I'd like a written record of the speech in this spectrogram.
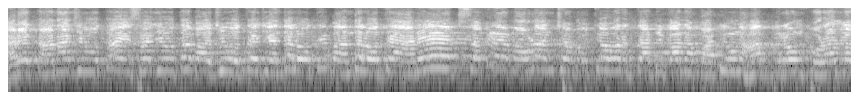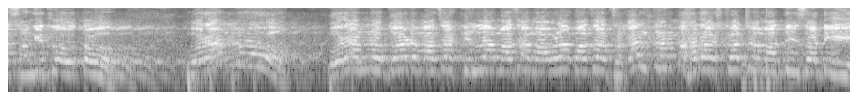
अरे तानाजी होता ऐसाजी होता बाजी होते जेंदल होते बांधल होते अनेक सगळ्या मावळांच्या डोक्यावर त्या ठिकाणी पाठवून हात फिरवून पोरांना सांगितलं होतं. पोरांनो पोरांनो गड माझा किल्ला माझा मावळा माझा जगाल तर महाराष्ट्राच्या मातीसाठी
